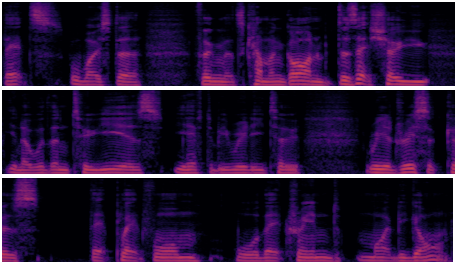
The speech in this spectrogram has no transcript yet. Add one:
that's almost a thing that's come and gone. Does that show you, you know, within two years, you have to be ready to readdress it because that platform or that trend might be gone?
